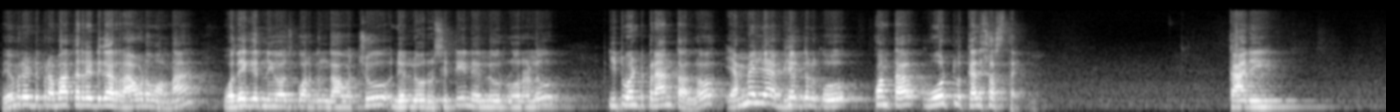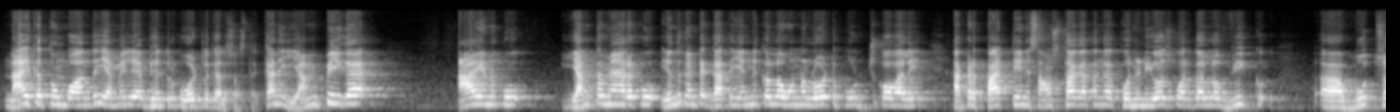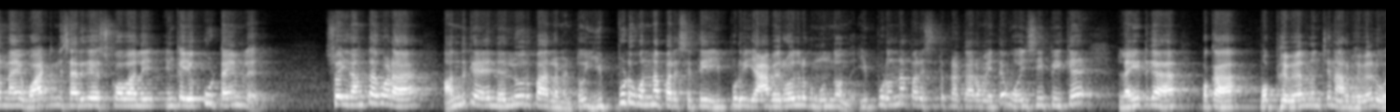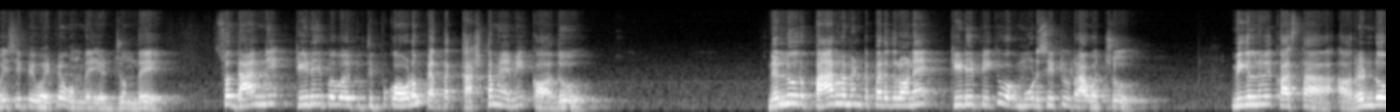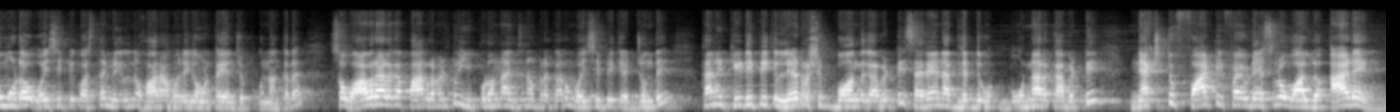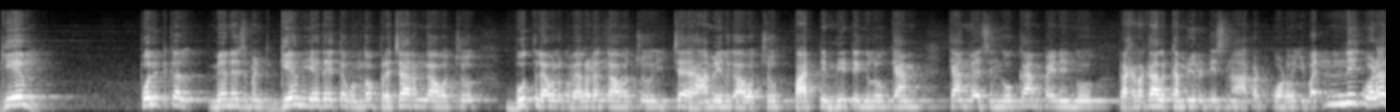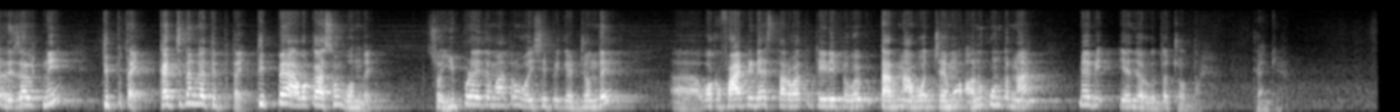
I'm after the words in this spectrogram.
వేమిరెడ్డి ప్రభాకర్ రెడ్డి గారు రావడం వలన ఉదయగిరి నియోజకవర్గం కావచ్చు నెల్లూరు సిటీ నెల్లూరు రూరల్ ఇటువంటి ప్రాంతాల్లో ఎమ్మెల్యే అభ్యర్థులకు కొంత ఓట్లు కలిసి వస్తాయి. కానీ నాయకత్వం బాగుంది ఎమ్మెల్యే అభ్యర్థులకు ఓట్లు కలిసి వస్తాయి. కానీ ఎంపీగా ఆయనకు ఎంత మేరకు ఎందుకంటే గత ఎన్నికల్లో ఉన్న లోటు పూడ్చుకోవాలి. అక్కడ పార్టీని సంస్థాగతంగా కొన్ని నియోజకవర్గాల్లో వీక్ బూత్స్ ఉన్నాయి వాటిని సరి చేసుకోవాలి ఇంకా ఎక్కువ టైం లేదు. సో ఇదంతా కూడా అందుకే నెల్లూరు పార్లమెంటు ఇప్పుడు ఉన్న పరిస్థితి ఇప్పుడు యాభై రోజులకు ముందు ఉంది ఇప్పుడున్న పరిస్థితి ప్రకారం అయితే వైసీపీకే లైట్గా ఒక ముప్పై వేల నుంచి నలభై వేలు వైసీపీ వైపే ఉంది ఎడ్జ్ ఉంది. సో దాన్ని టీడీపీ వైపు తిప్పుకోవడం పెద్ద కష్టమేమీ కాదు. నెల్లూరు పార్లమెంట్ పరిధిలోనే టీడీపీకి ఒక మూడు సీట్లు రావచ్చు. మిగిలినవి కాస్త రెండో మూడో వైసీపీకి వస్తాయి మిగిలిన హోరాహోరీగా ఉంటాయని చెప్పుకున్నాం కదా. సో ఓవరాల్గా పార్లమెంటు ఇప్పుడున్న అంచనా ప్రకారం వైసీపీకి ఎడ్జ్ ఉంది. కానీ టీడీపీకి లీడర్షిప్ బాగుంది కాబట్టి సరైన అభ్యర్థి ఉన్నారు కాబట్టి నెక్స్ట్ ఫార్టీ ఫైవ్ డేస్లో వాళ్ళు ఆడే గేమ్ పొలిటికల్ మేనేజ్మెంట్ గేమ్ ఏదైతే ఉందో ప్రచారం కావచ్చు బూత్ లెవెల్కి వెళ్ళడం కావచ్చు ఇచ్చే హామీలు కావచ్చు పార్టీ మీటింగులు క్యాం క్యాన్వాసింగు క్యాంపైనింగు రకరకాల కమ్యూనిటీస్ని ఆకట్టుకోవడం ఇవన్నీ కూడా రిజల్ట్ని తిప్పుతాయి. ఖచ్చితంగా తిప్పుతాయి. తిప్పే అవకాశం ఉంది. సో ఇప్పుడైతే మాత్రం వైసీపీకి ఎడ్జ్ ఉంది. ఒక ఫార్టీ డేస్ తర్వాత టీడీపీ వైపు టర్న్ అవ్వచ్చేమో అనుకుంటున్నా. మేబీ ఏం జరుగుద్దో చూద్దాం. Thank you.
